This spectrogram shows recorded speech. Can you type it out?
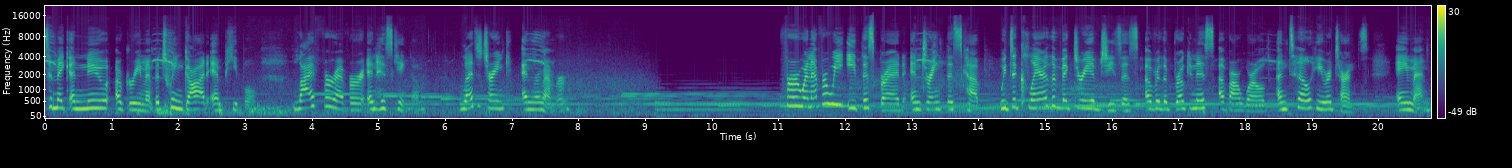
to make a new agreement between God and people, life forever in his kingdom. Let's drink and remember. For whenever we eat this bread and drink this cup, we declare the victory of Jesus over the brokenness of our world until he returns. Amen.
